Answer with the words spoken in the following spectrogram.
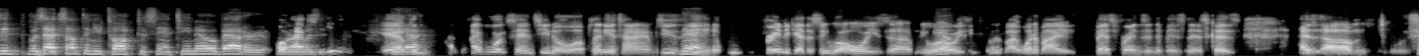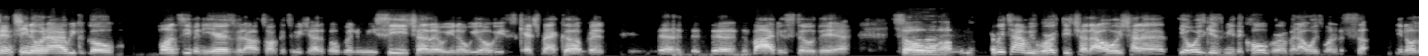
did was that something you talked to Santino about or or was it Oh. Yeah, Yeah. I've worked Santino uh, plenty of times. He's Yeah. you know we trained together, so we were always uh, we were Yeah. always one of my one of my best friends in the business because as um Santino and I we could go months even years without talking to each other, but when we see each other, you know we always catch back up and the the the, the vibe is still there. So um, every time we worked each other, I always try to. He always gives me the Cobra, but I always wanted to, you know,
